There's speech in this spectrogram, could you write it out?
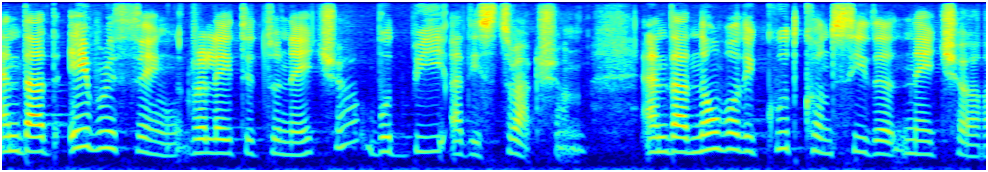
and that everything related to nature would be a distraction, and that nobody could consider nature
